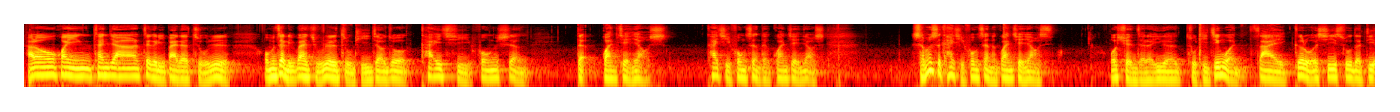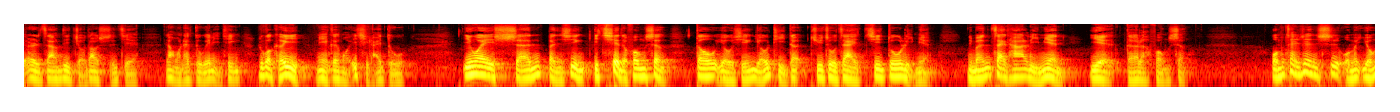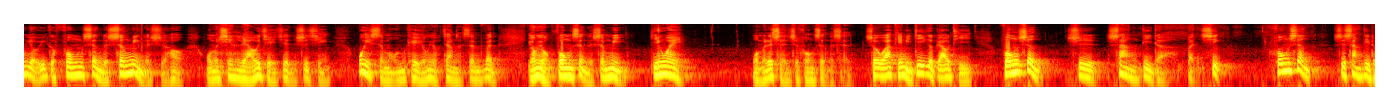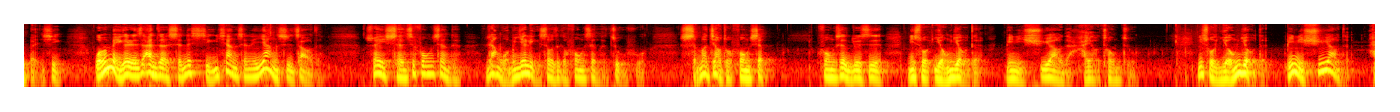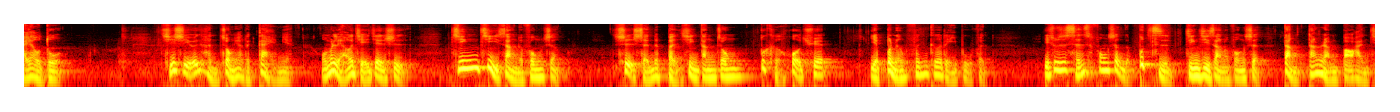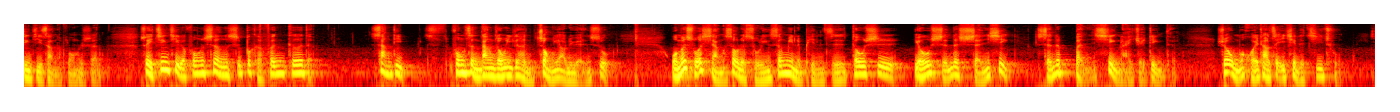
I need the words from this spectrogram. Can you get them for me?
Hello，欢迎参加这个礼拜的主日。我们这礼拜主日的主题叫做“开启丰盛的关键钥匙”。开启丰盛的关键钥匙，什么是开启丰盛的关键钥匙？我选择了一个主题经文，在哥罗西书的第二章第九到十节，让我来读给你听。如果可以，你也跟我一起来读。因为神本性一切的丰盛。都有形有体的居住在基督里面，你们在他里面也得了丰盛。我们在认识我们拥有一个丰盛的生命的时候，我们先了解一件事情：为什么我们可以拥有这样的身份，拥有丰盛的生命？因为我们的神是丰盛的神。所以我要给你第一个标题：丰盛是上帝的本性。丰盛是上帝的本性。我们每个人是按照神的形象、神的样式造的，所以神是丰盛的，让我们也领受这个丰盛的祝福。什么叫做丰盛？丰盛就是你所拥有的比你需要的还要充足，你所拥有的比你需要的还要多。其实有一个很重要的概念，我们了解一件事：经济上的丰盛是神的本性当中不可或缺。也不能分割的一部分，也就是神是丰盛的，不止经济上的丰盛，但当然包含经济上的丰盛。所以经济的丰盛是不可分割的，上帝丰盛当中一个很重要的元素。我们所享受的属灵生命的品质，都是由神的神性、神的本性来决定的。所以，我们回到这一切的基础，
